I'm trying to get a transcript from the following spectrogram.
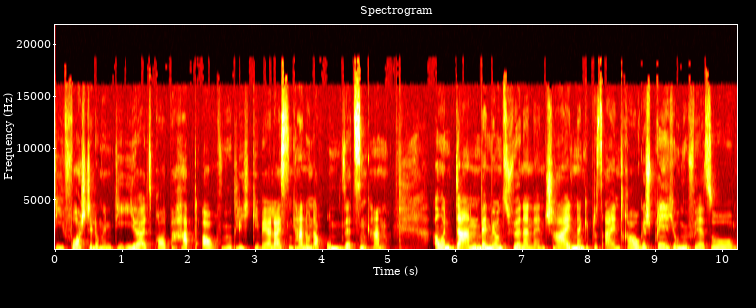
die Vorstellungen, die ihr als Brautpaar habt, auch wirklich gewährleisten kann und auch umsetzen kann. Und dann, wenn wir uns füreinander entscheiden, dann gibt es ein Traugespräch, ungefähr so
